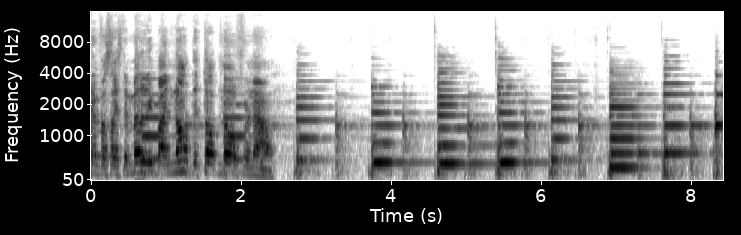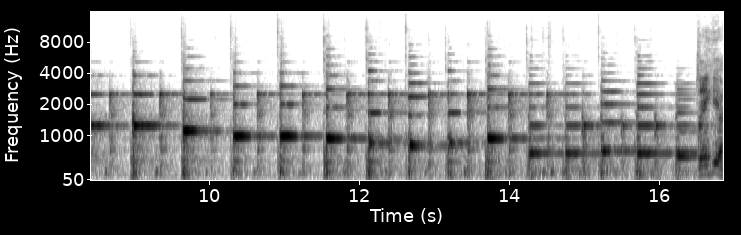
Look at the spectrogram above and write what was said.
Emphasize the melody but not the top note for now. Same here.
